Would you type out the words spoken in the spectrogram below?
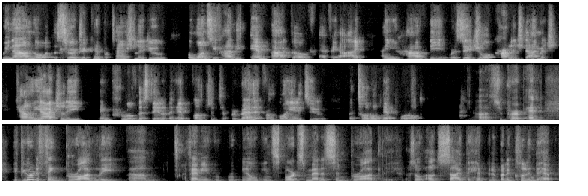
We now know what the surgery can potentially do. But once you've had the impact of FAI and you have the residual cartilage damage, can we actually improve the state of the hip function to prevent it from going into the total hip world? Oh, superb. And if you were to think broadly, um, Femi, you know, in sports medicine broadly, so outside the hip, but including the hip,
